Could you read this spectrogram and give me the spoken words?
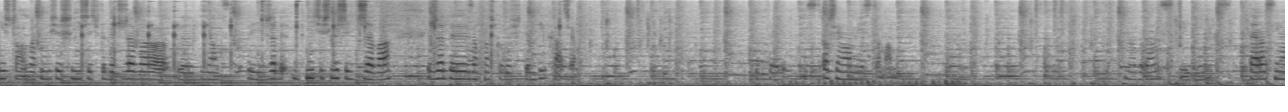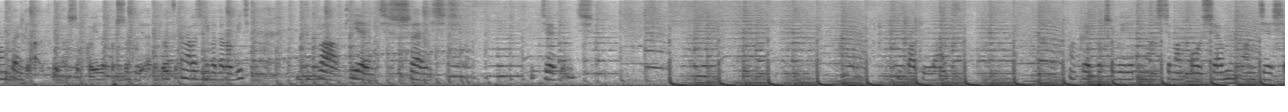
niszczą właśnie musisz niszczyć wtedy drzewa, y, bijąc, y, żeby, musisz niszczyć drzewa, żeby zamknąć kogoś w tym big hacie. Tutaj strasznie mało miejsca mam. Dobra, speed mix. Teraz nie mam węgla, chwila, szybko, ile potrzebuję. Tego na razie nie będę robić. 2, 5, 6, 9. Battle Okej, potrzebuję 11, mam 8, mam 10,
